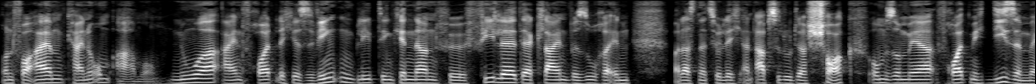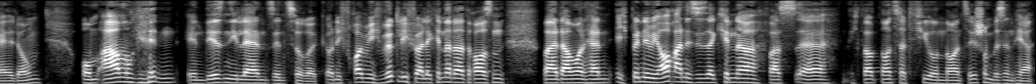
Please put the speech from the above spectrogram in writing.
und vor allem keine Umarmung. Nur ein freundliches Winken blieb den Kindern. Für viele der kleinen BesucherInnen war das natürlich ein absoluter Schock. Umso mehr freut mich diese Meldung. Umarmungen in Disneyland sind zurück. Und ich freue mich wirklich für alle Kinder da draußen, meine Damen und Herren. Ich bin nämlich auch eines dieser Kinder, was, äh, ich glaube 1994, schon ein bisschen her,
